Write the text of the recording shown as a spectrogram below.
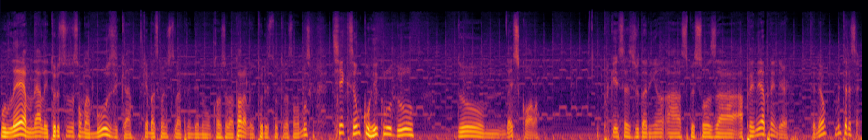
o LEM, né? A leitura e estruturação da música, que é basicamente você vai aprender no conservatório, a leitura e estruturação da música, tinha que ser um currículo do, do da escola. Porque isso ajudaria as pessoas a aprender a aprender, entendeu? Muito interessante.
